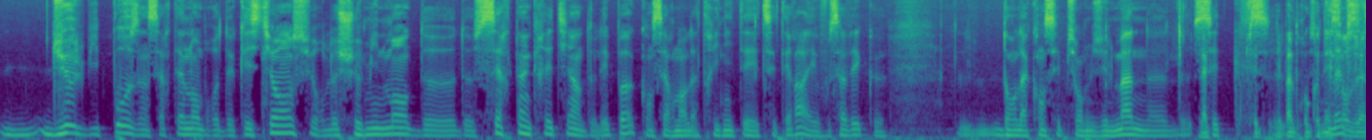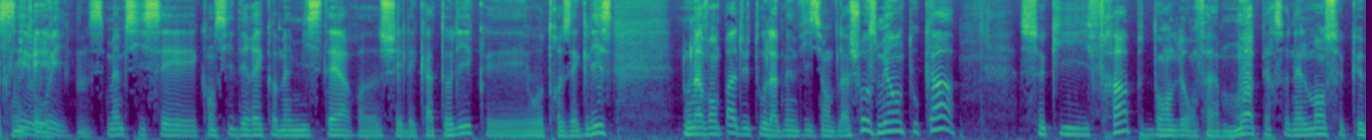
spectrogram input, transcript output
Dieu lui pose un certain nombre de questions sur le cheminement de, de certains chrétiens de l'époque concernant la Trinité, etc. Et vous savez que dans la conception musulmane, euh, c'est- c'est- il n'y a pas de reconnaissance de la Trinité. Oui, Hmm. même si c'est considéré comme un mystère euh, chez les catholiques et autres églises, nous n'avons pas du tout la même vision de la chose. Mais en tout cas, ce qui frappe dans enfin moi personnellement, ce que,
